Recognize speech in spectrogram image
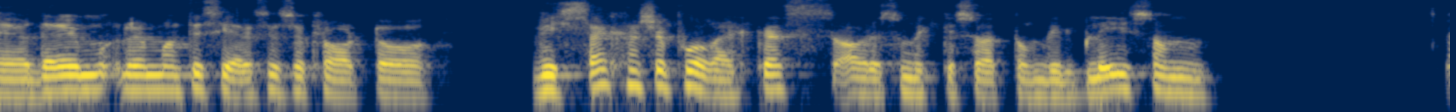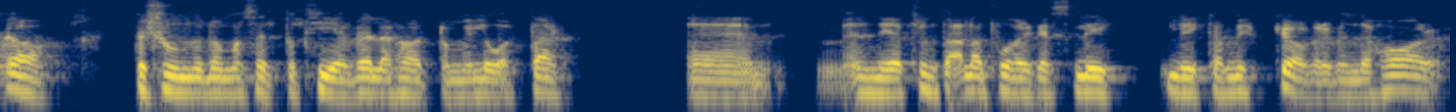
Eh, det romantiseras ju såklart och vissa kanske påverkas av det så mycket så att de vill bli som ja, personer de har sett på tv eller hört om i låtar. Eh, men jag tror inte alla påverkas li lika mycket av det, men det har,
